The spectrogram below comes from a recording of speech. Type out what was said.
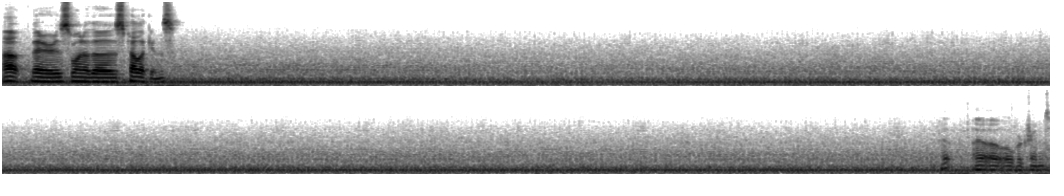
Oh, there's one of those pelicans. Uh, over trimmed.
